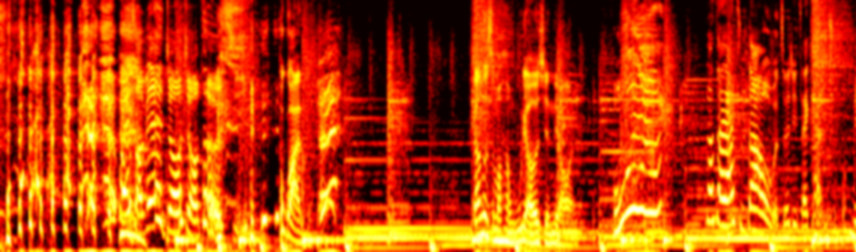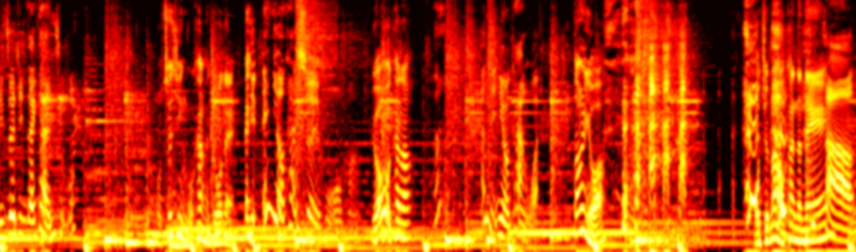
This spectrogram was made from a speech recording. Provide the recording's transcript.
为什么变成九九特辑？不管。刚刚那什么很无聊的闲聊哎。不会啊，让大家知道我们最近在看什么。你最近在看什么？我最近我看很多呢。哎、欸、哎，你有看《睡魔》吗？有啊，我看啊。啊，啊你你有看完？当然有啊。我觉得蛮好看的呢。好，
